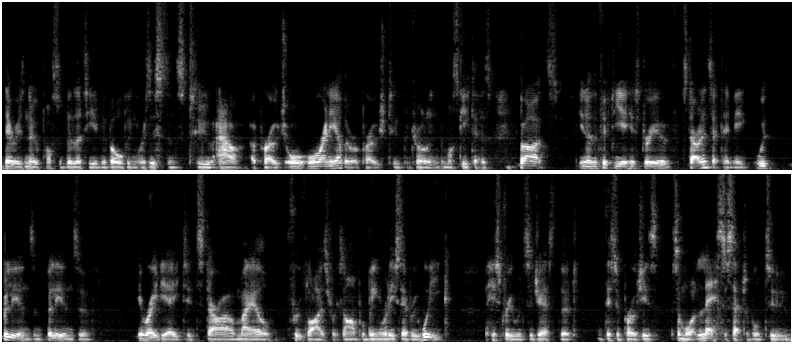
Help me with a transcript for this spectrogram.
there is no possibility of evolving resistance to our approach or, or any other approach to controlling the mosquitoes. But, you know, the 50 year history of sterile insect technique with billions and billions of irradiated sterile male fruit flies, for example, being released every week, history would suggest that this approach is somewhat less susceptible to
